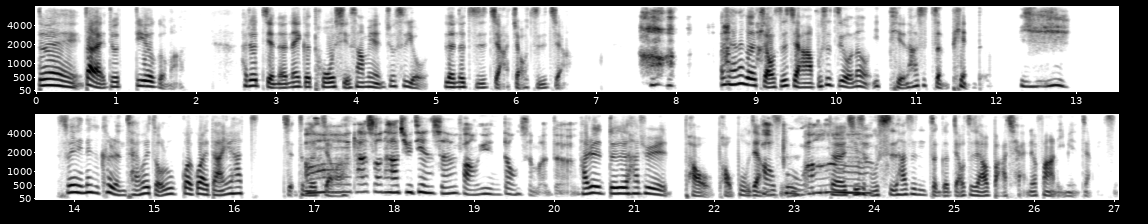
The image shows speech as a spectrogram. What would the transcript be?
对，再来就第二个嘛，他就剪的那个拖鞋上面就是有人的指甲、脚指甲，而且那个脚趾甲啊不是只有那种一片，它是整片的，咦，所以那个客人才会走路怪怪的啊、因为他整整个脚啊哦，，他说他去健身房运动什么的，他就对对，他去跑跑步这样子，跑步啊，对，其实不。是，他是整个脚趾甲要拔起来，就放在里面这样子。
